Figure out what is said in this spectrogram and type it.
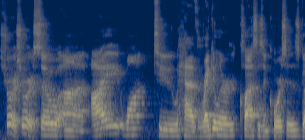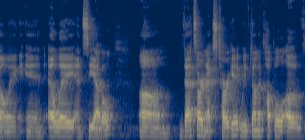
Sure, sure. So uh, I want to have regular classes and courses going in LA and Seattle. Um, that's our next target. We've done a couple of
